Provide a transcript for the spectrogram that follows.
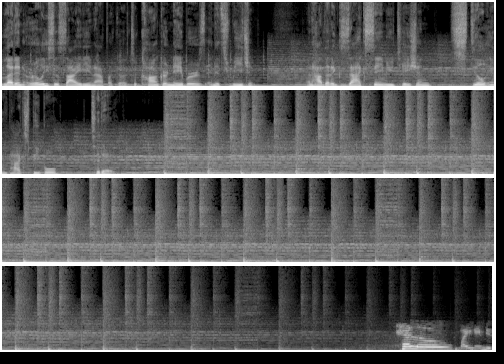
led an early society in Africa to conquer neighbors in its region, and how that exact same mutation still impacts people today. My name is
